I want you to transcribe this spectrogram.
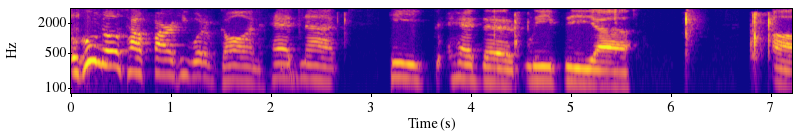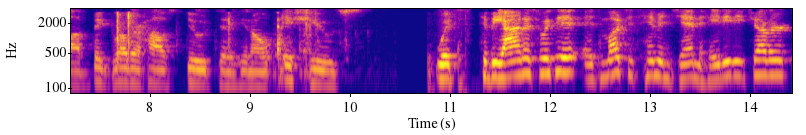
who knows how far he would have gone had not he had to leave the uh, uh, Big Brother house due to you know issues. Which, to be honest with you, as much as him and Jen hated each other,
